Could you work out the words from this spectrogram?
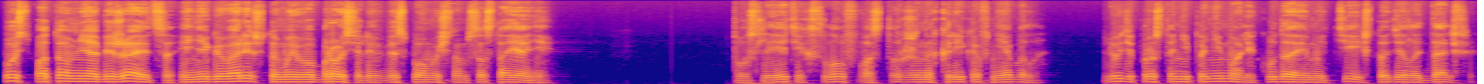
пусть потом не обижается и не говорит, что мы его бросили в беспомощном состоянии. После этих слов восторженных криков не было. Люди просто не понимали, куда им идти и что делать дальше.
